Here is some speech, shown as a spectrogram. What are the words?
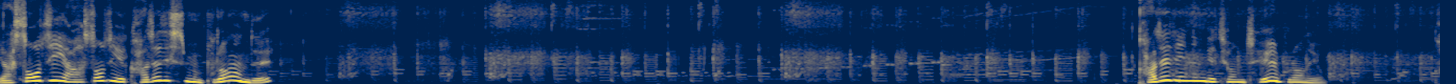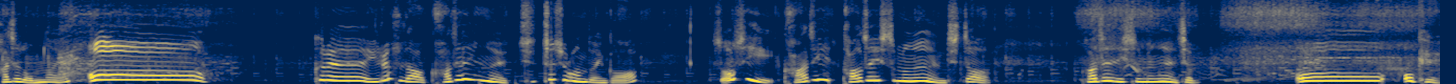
야 써지 야 써지. 가젯 있으면 불안한데 가젯 있는 게 전 제일 불안해요. 가젯 없나요? 어! 그래, 이래서 나 가젯 있는 애 진짜 싫어한다니까. 써지 가지 가젯 있으면은 진짜 가젯 있으면은 진짜 어 오케이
